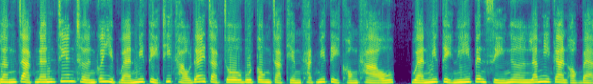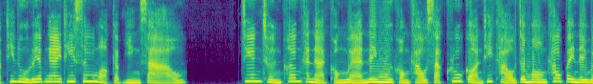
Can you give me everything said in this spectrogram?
หลังจากนั้นเจี้ยนเฉินก็หยิบแหวนมิติที่เขาได้จากโจบูตงจากเข็มขัดมิติของเขา แหวนมิตินี้เป็นสีเงินและมีการออกแบบที่ดูเรียบง่ายที่ซึ่งเหมาะกับหญิงสาว เจียนเฉินเพิ่มขนาดของแหวนในมือของเขาสักครู่ก่อนที่เขาจะมองเข้าไปในแหว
